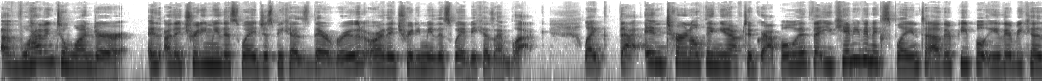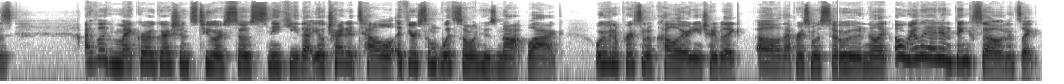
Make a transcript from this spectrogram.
of having to wonder are they treating me this way just because they're rude or are they treating me this way because i'm black like that internal thing you have to grapple with that you can't even explain to other people either because I feel like microaggressions too are so sneaky that you'll try to tell if you're some, with someone who's not black or even a person of color and you try to be like, oh, that person was so rude. And they're like, oh, really? I didn't think so. And it's like,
